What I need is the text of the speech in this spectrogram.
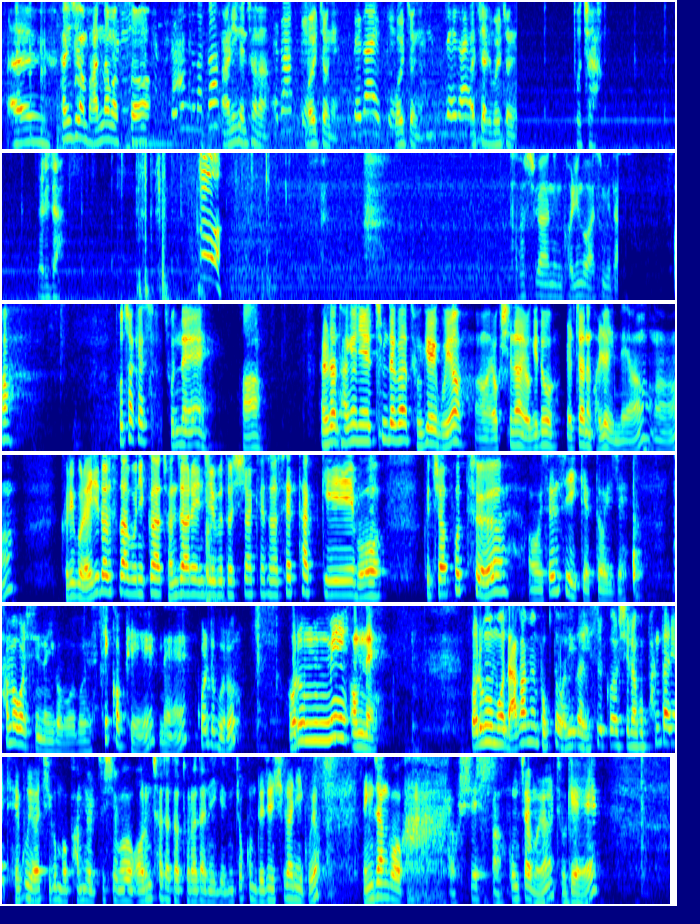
에휴 1시간 반 남았어. 내가 운전 할까? 아니 괜찮아. 내가 할게. 멀쩡해. 내가 할게. 멀쩡해. 내가 아 할게. 진짜 멀쩡해. 도착. 내리자. 어! 5시간 걸린 것 같습니다. 아 도착했어. 좋네. 방. 일단 당연히 침대가 두 개고요. 어, 역시나 여기도 액자는 걸려 있네요. 어. 그리고 레지던스다 보니까 전자레인지부터 시작해서 세탁기 뭐 그쵸 포트 어, 센스 있게 또 이제 타 먹을 수 있는 이거 뭐, 뭐 스틱커피 네 cold brew. 얼음이 없네. 얼음은 뭐 나가면 복도 어딘가 있을 것이라고 판단이 되고요. 지금 뭐 밤 12시 뭐 얼음 찾아서 돌아다니기는 조금 늦은 시간이고요. 냉장고 하, 역시 어, 공짜물 두 개.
